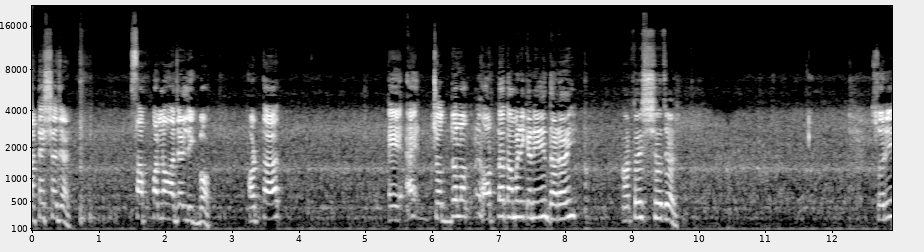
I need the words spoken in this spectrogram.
আঠাশ হাজার, ছাপ্পান্ন হাজার লিখব। অর্থাৎ চোদ্দ লক্ষ, অর্থাৎ আমার এখানে দাঁড়ায় আঠাশ হাজার। সরি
